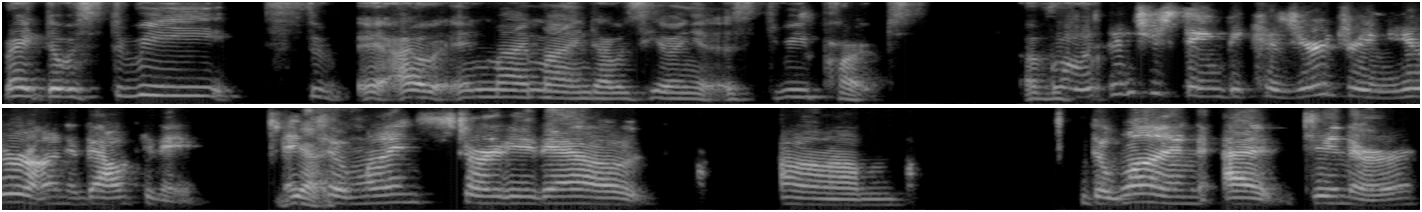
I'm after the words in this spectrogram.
right? There was three. Th- uh, in my mind, I was hearing it as three parts. Of well, it's interesting because your dream, you were on a balcony, and yes. so mine started out. Um, the one at dinner,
